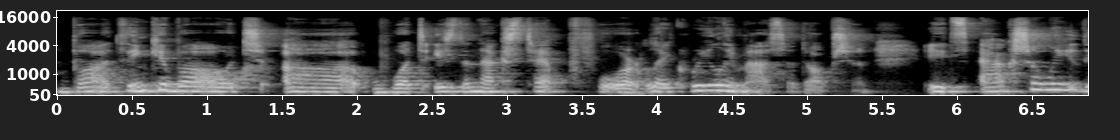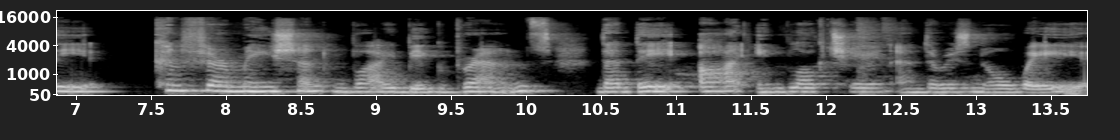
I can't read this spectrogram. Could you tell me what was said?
but think about uh, what is the next step for like really mass adoption it's actually the confirmation by big brands that they are in blockchain and there is no way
